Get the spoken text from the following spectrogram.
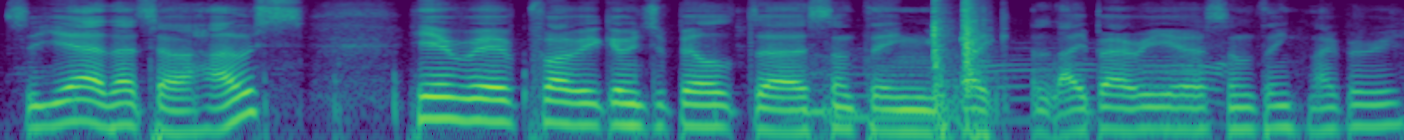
so yeah, that's our house. Here we're probably going to build uh, something like a library or something. Library.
